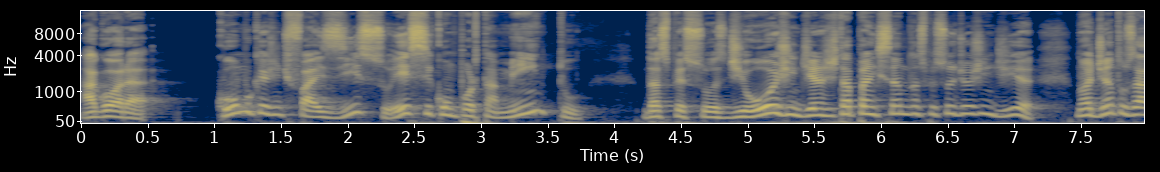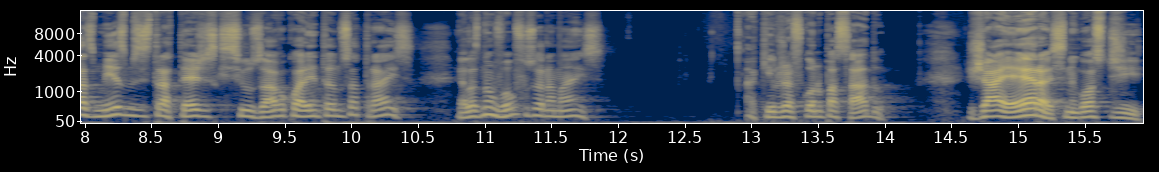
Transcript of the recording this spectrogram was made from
Agora, como que a gente faz isso? Esse comportamento das pessoas de hoje em dia, a gente está pensando nas pessoas de hoje em dia. Não adianta usar as mesmas estratégias que se usava 40 anos atrás. Elas não vão funcionar mais. Aquilo já ficou no passado. Já era esse negócio de,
